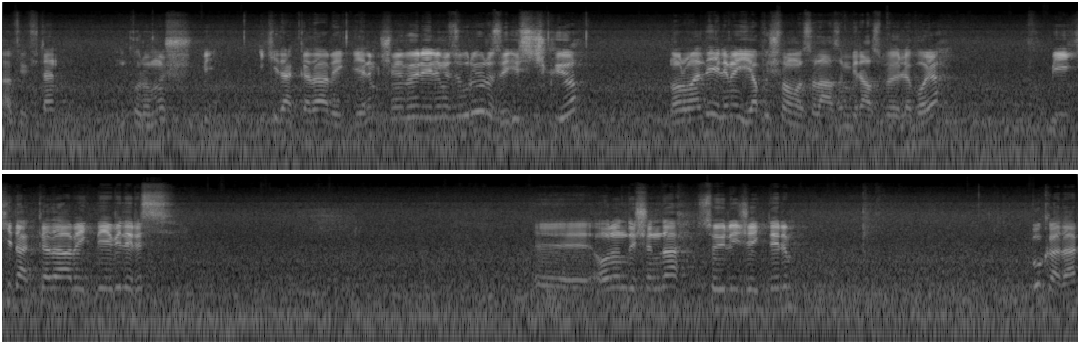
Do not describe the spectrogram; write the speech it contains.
Hafiften kurumuş. Bir iki dakika daha bekleyelim. Şimdi böyle elimizi vuruyoruz ya iz çıkıyor. Normalde elime yapışmaması lazım biraz böyle boya. Bir iki dakika daha bekleyebiliriz. Ee, onun dışında söyleyeceklerim bu kadar.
